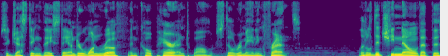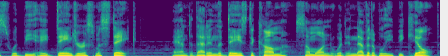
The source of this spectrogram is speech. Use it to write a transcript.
suggesting they stay under one roof and co parent while still remaining friends. Little did she know that this would be a dangerous mistake, and that in the days to come, someone would inevitably be killed.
